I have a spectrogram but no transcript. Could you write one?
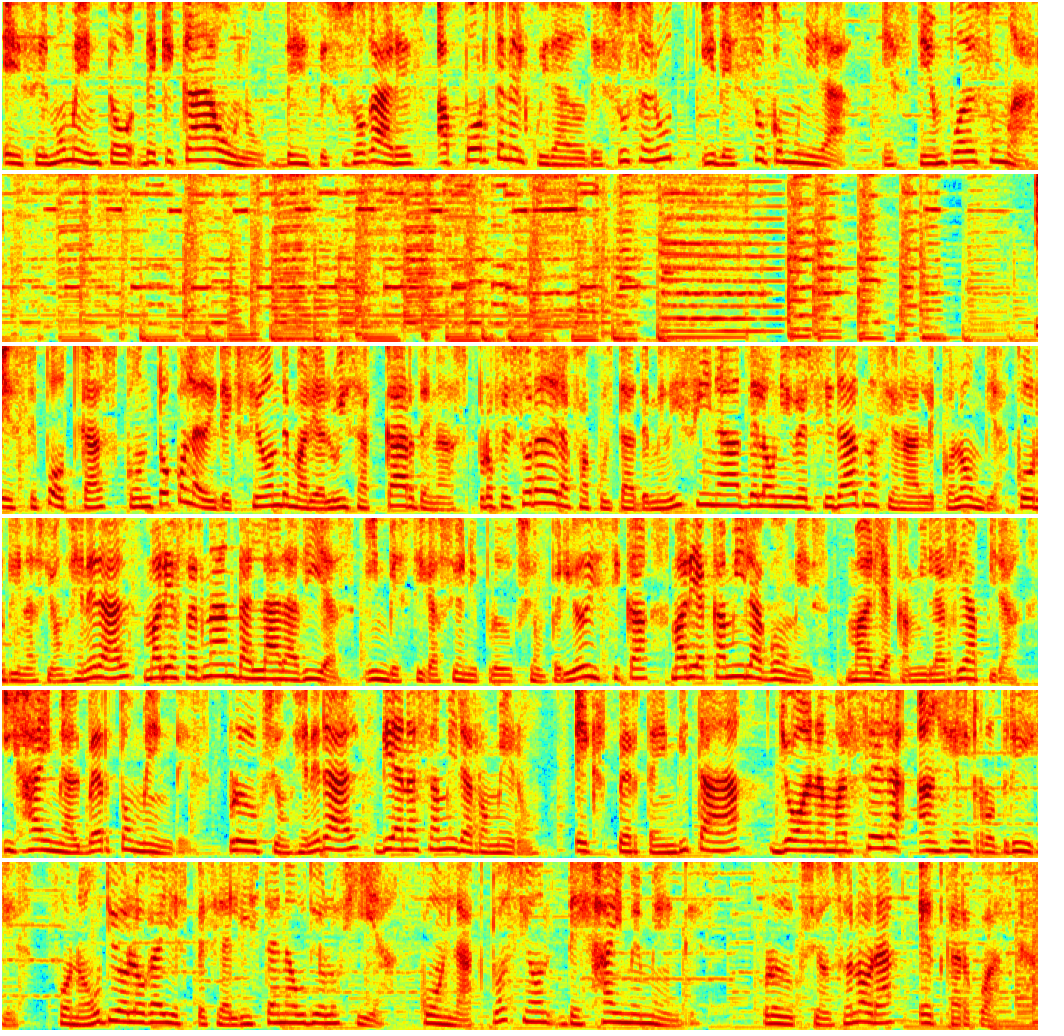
Es el momento de que cada uno, desde sus hogares, aporte en el cuidado de su salud y de su comunidad. Es tiempo de sumar. Este podcast contó con la dirección de María Luisa Cárdenas, profesora de la Facultad de Medicina de la Universidad Nacional de Colombia. Coordinación general, María Fernanda Lara Díaz. Investigación y producción periodística, María Camila Gómez, María Camila Riápira y Jaime Alberto Méndez. Producción general, Diana Samira Romero. Experta invitada, Joana Marcela Ángel Rodríguez, fonoaudióloga y especialista en audiología, con la actuación de Jaime Méndez. Producción sonora, Edgar Huasca.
